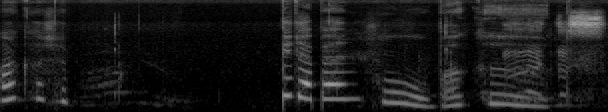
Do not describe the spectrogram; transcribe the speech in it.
Arkadaşlar bir de ben Oo, bakın. Let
